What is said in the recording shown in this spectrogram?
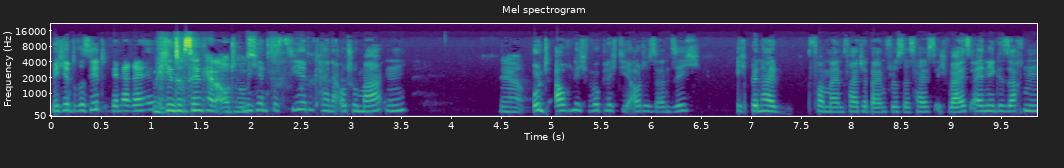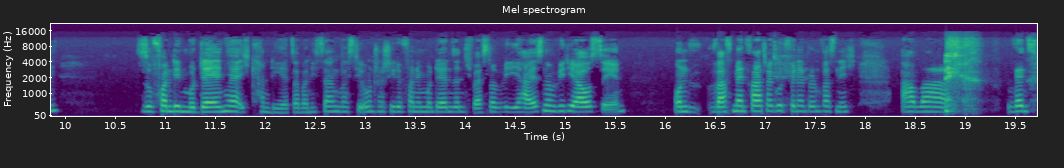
Mich interessiert generell, Mich interessieren keine Autos. mich interessieren keine Automarken Ja. und auch nicht wirklich die Autos an sich. Ich bin halt von meinem Vater beeinflusst. Das heißt, ich weiß einige Sachen so von den Modellen her. Ich kann dir jetzt aber nicht sagen, was die Unterschiede von den Modellen sind. Ich weiß nur, wie die heißen und wie die aussehen und was mein Vater gut findet und was nicht. Aber wenn es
